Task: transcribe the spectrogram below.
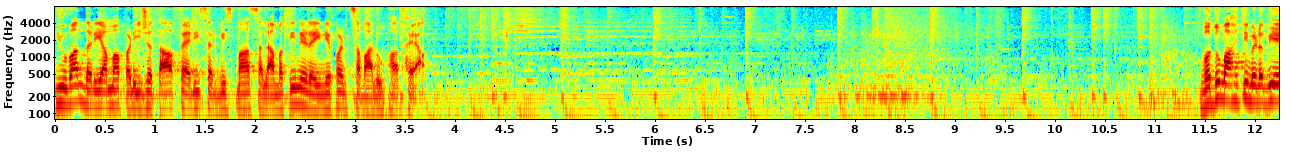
યુવાન દરિયામાં પડી જતા ફેરી સર્વિસમાં સલામતીને લઈને પણ સવાલ ઊભા થયા. વધુ માહિતી મેળવીએ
